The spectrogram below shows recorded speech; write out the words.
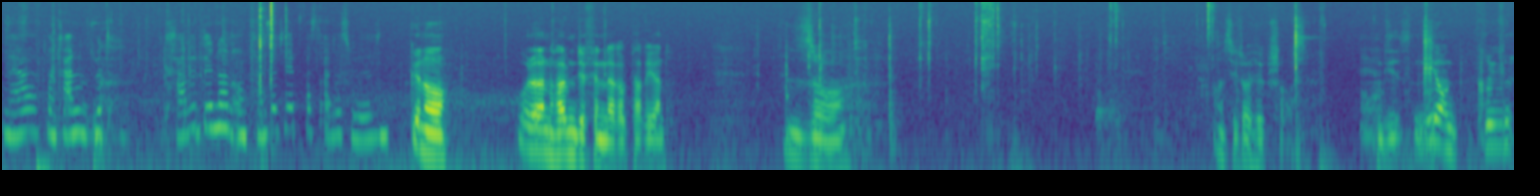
Ja, man kann mit Kabelbindern und Panzertape fast alles lösen. Genau. Oder einen halben Defender reparieren. So. Das sieht doch hübsch aus. Ja, Und dieses Neongrün.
